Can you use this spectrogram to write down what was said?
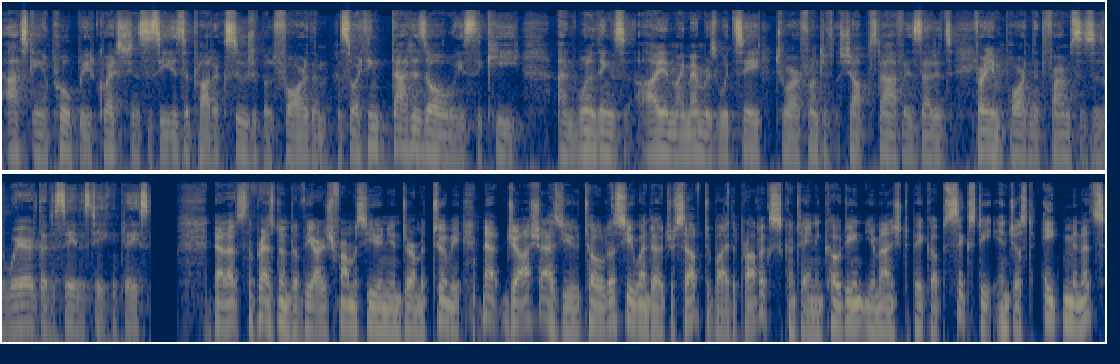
asking appropriate questions to see is the product suitable for them. So I think that is always the key. And one of the things I and my members would say to our front of shop staff is that it's very important that the pharmacist is aware that a sale is taking place now, that's the president of the Irish Pharmacy Union, Dermot Toomey. Now, Josh, as you told us, you went out yourself to buy the products containing codeine. You managed to pick up 60 in just eight minutes.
